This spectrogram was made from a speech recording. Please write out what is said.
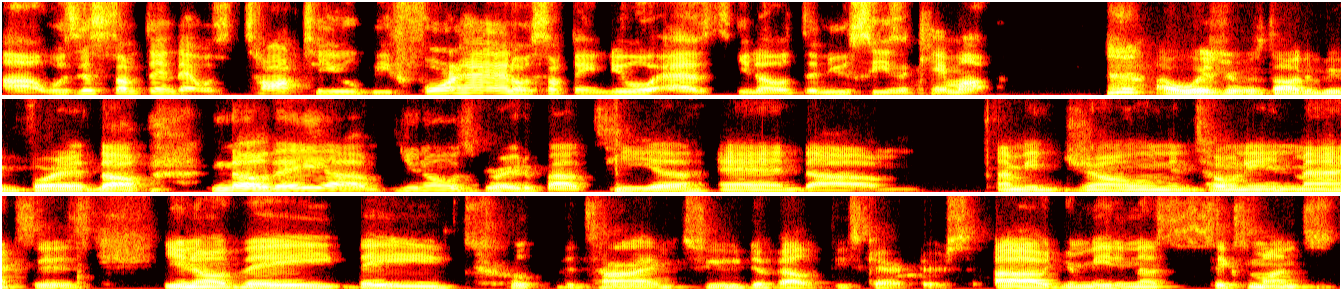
uh, was this something that was talked to you beforehand, or something new as you know the new season came up? I wish it was talked to me beforehand. No, no, they, um, you know, what's great about Tia and um, I mean, Joan and Tony and Max is, you know, they they took the time to develop these characters. Uh, you're meeting us six months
